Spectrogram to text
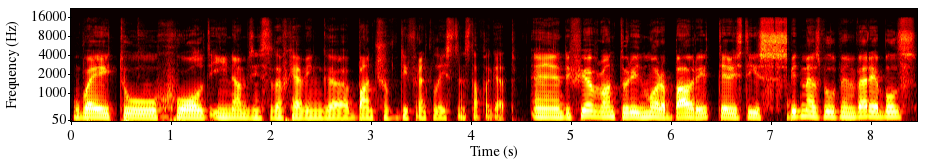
way to hold enums instead of having a bunch of different lists and stuff like that. And if you ever want to read more about it, there is this bitmask blueprint variables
